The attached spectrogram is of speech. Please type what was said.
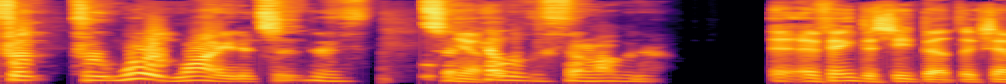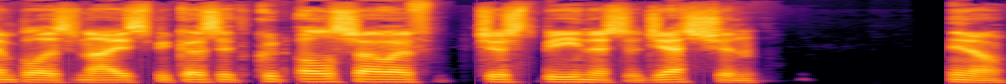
for for worldwide. It's a, it's a yeah. hell of a phenomenon. I think the seatbelt example is nice because it could also have just been a suggestion. You know,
